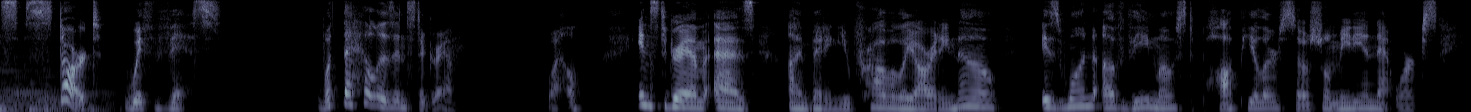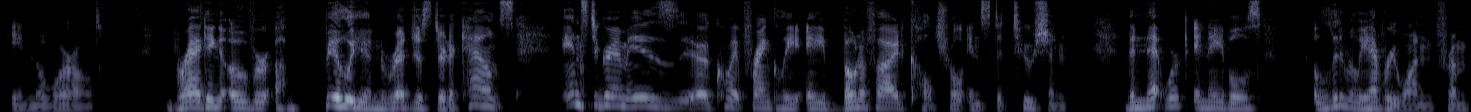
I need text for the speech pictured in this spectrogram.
Let's start with this. What the hell is Instagram? Well, Instagram, as I'm betting you probably already know, is one of the most popular social media networks in the world. Bragging over a billion registered accounts, Instagram is, uh, quite frankly, a bona fide cultural institution. The network enables literally everyone from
